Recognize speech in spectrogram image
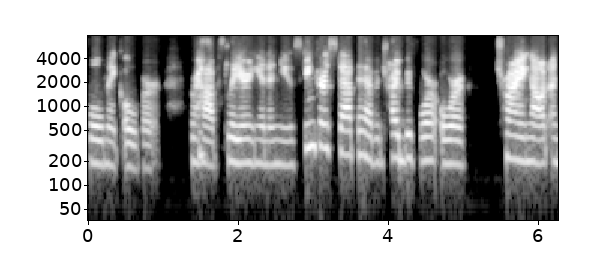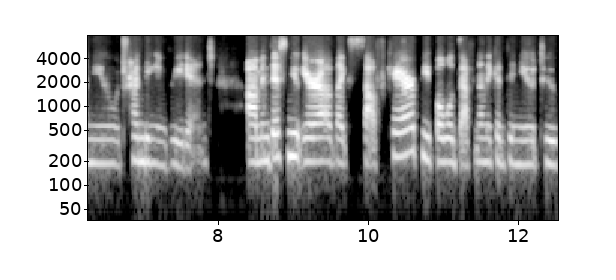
full makeover perhaps layering in a new skincare step they haven't tried before or trying out a new trending ingredient. Um, in this new era of like self care, people will definitely continue to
